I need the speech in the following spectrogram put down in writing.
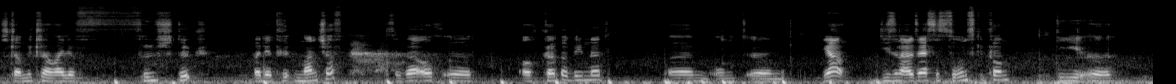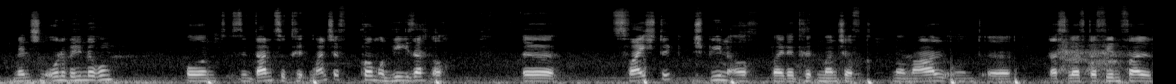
ich glaube mittlerweile fünf Stück bei der dritten Mannschaft, sogar auch, äh, auch körperbehindert. Ähm, und ähm, ja, die sind als erstes zu uns gekommen, die äh, Menschen ohne Behinderung, und sind dann zur dritten Mannschaft gekommen. Und wie gesagt, auch äh, zwei Stück spielen auch bei der dritten Mannschaft normal und äh, das läuft auf jeden Fall,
